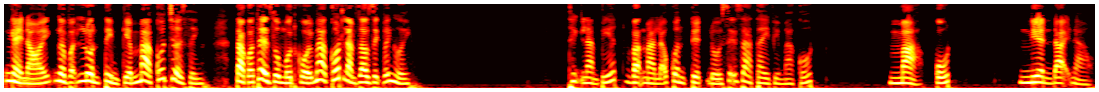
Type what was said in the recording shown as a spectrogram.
Nghe nói, người vẫn luôn tìm kiếm ma cốt trời sinh. Ta có thể dùng một khối ma cốt làm giao dịch với người. Thịnh làm biết, vạn mà lão quân tuyệt đối sẽ ra tay vì ma cốt. Ma cốt? Niên đại nào?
